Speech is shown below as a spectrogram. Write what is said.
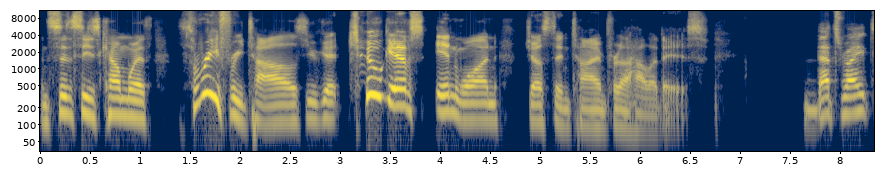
And since these come with three free towels, you get two gifts in one just in time for the holidays. That's right.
